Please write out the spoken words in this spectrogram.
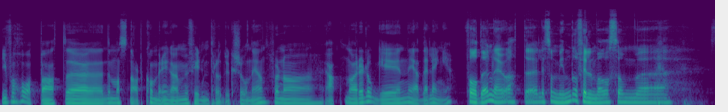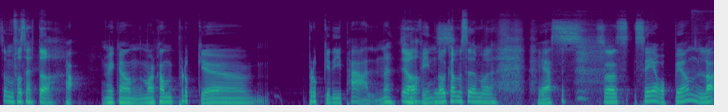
vi får håpe at uh, det må snart kommer i gang med filmproduksjon igjen, for nå, ja, nå har det ligget nede lenge. Fordelen er jo at det er litt sånn mindre filmer som, uh, som får sett da. Ja, vi kan, man kan plukke, plukke de perlene som Ja, finnes. nå kan vi se med Yes. Så se opp igjen. La,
